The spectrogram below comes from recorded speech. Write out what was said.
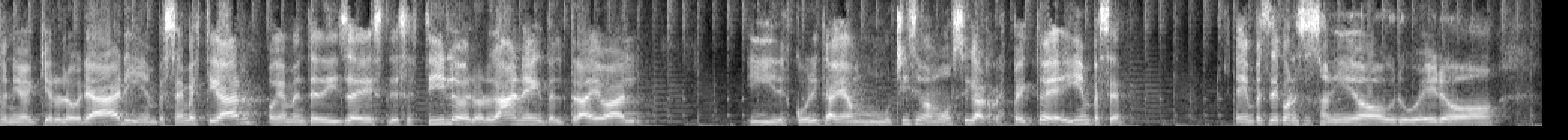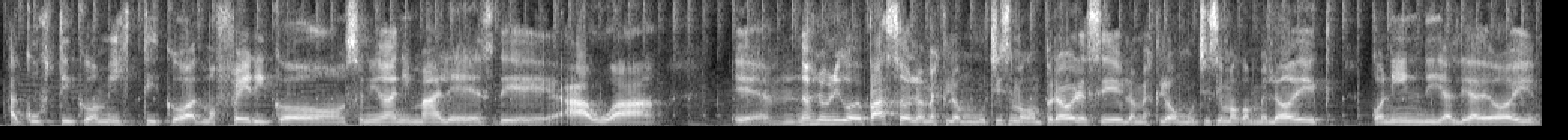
Sonido que quiero lograr y empecé a investigar, obviamente DJs de ese estilo, del organic, del tribal y descubrí que había muchísima música al respecto y ahí empecé. Ahí empecé con ese sonido grubero, acústico, místico, atmosférico, sonido de animales, de agua. Eh, no es lo único que paso, lo mezclo muchísimo con progressive, lo mezclo muchísimo con melodic, con indie al día de hoy.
